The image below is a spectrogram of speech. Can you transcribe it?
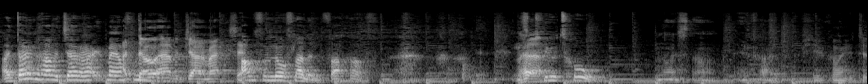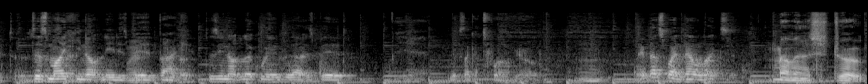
I don't have a general accent. I'm from, don't have a Janner accent. I'm from North London. Fuck off. It's too tall. No, it's not. In fact, if you go on your tiptoes. Does Mikey not need his Wait, beard back? wait. Does he not look weird without his beard? Yeah. Looks like a 12 year old. Mm. Maybe that's why Nell likes it. I'm having a stroke.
